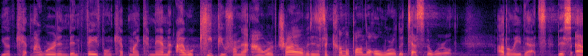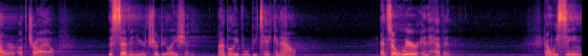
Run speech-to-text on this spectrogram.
you have kept my word and been faithful and kept my commandment, I will keep you from the hour of trial that is to come upon the whole world to test the world. I believe that's this hour of trial the seven year tribulation, I believe, will be taken out. And so we're in heaven. And we sing,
